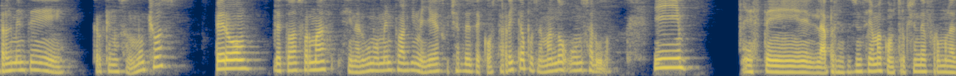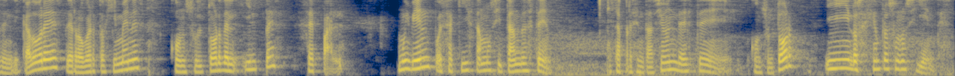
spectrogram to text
Realmente creo que no son muchos, pero de todas formas, si en algún momento alguien me llega a escuchar desde Costa Rica, pues le mando un saludo. Y este, la presentación se llama Construcción de Fórmulas de Indicadores de Roberto Jiménez, consultor del ILPES CEPAL. Muy bien, pues aquí estamos citando este, esta presentación de este consultor y los ejemplos son los siguientes.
